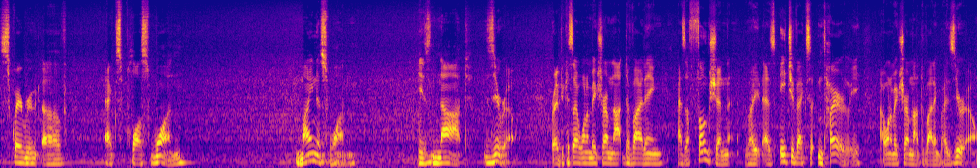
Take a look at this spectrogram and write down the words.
square root of x plus 1 minus 1 is not 0, right? Because I want to make sure I'm not dividing as a function, right, as h of x entirely. I want to make sure I'm not dividing by 0.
